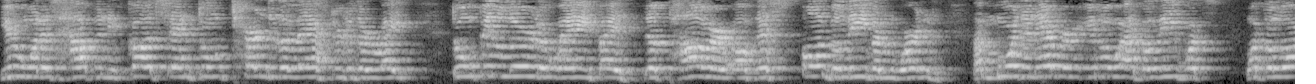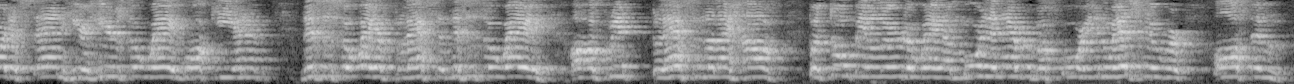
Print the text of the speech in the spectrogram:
you know what is happening? God saying, don't turn to the left or to the right, Don't be lured away by the power of this unbelieving world. And more than ever, you know, I believe what's, what the Lord is saying here. Here's the way, walk ye in it. This is the way of blessing. This is the way of great blessing that I have. But don't be lured away. And more than ever before, you know, Israel were often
